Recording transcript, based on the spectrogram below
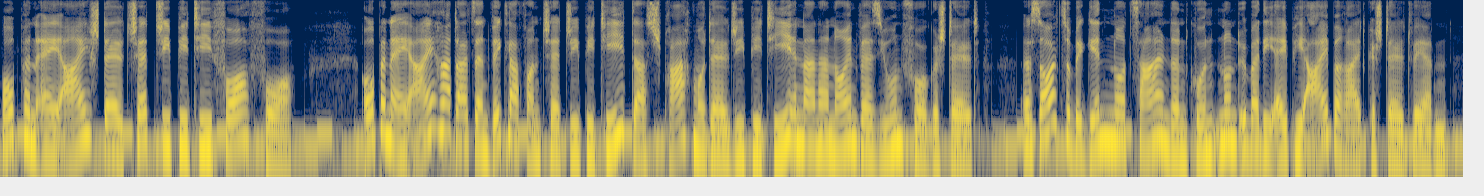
OpenAI stellt ChatGPT-4 vor. OpenAI hat als Entwickler von ChatGPT das Sprachmodell GPT in einer neuen Version vorgestellt. Es soll zu Beginn nur zahlenden Kunden und über die API bereitgestellt werden.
